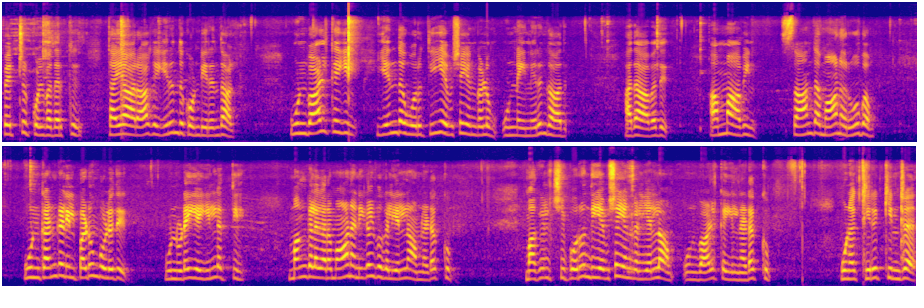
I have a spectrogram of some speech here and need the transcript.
பெற்றுக்கொள்வதற்கு தயாராக இருந்து கொண்டிருந்தால் உன் வாழ்க்கையில் எந்த ஒரு தீய விஷயங்களும் உன்னை நெருங்காது. அதாவது அம்மாவின் சாந்தமான ரூபம் உன் கண்களில் படும் பொழுது உன்னுடைய இல்லத்தில் மங்களகரமான நிகழ்வுகள் எல்லாம் நடக்கும். மகிழ்ச்சி பொருந்திய விஷயங்கள் எல்லாம் உன் வாழ்க்கையில் நடக்கும். உனக்கிருக்கின்ற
